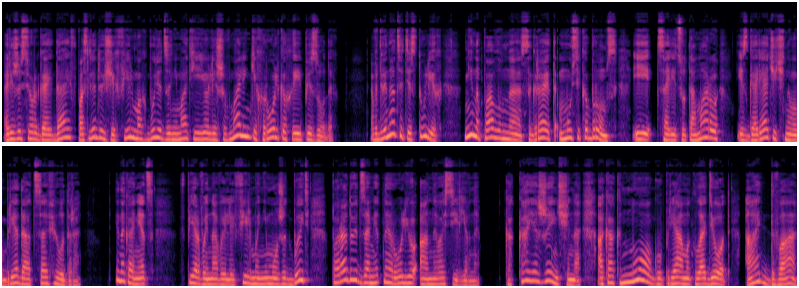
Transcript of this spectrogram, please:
режиссер Гайдай в последующих фильмах будет занимать ее лишь в маленьких роликах и эпизодах. В «Двенадцати стульях» Нина Павловна сыграет Мусика Брумс и царицу Тамару из горячечного бреда отца Федора. И, наконец, в первой новелле фильма «Не может быть» порадует заметной ролью Анны Васильевны. «Какая женщина! А как ногу прямо кладет! Ать-два!»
